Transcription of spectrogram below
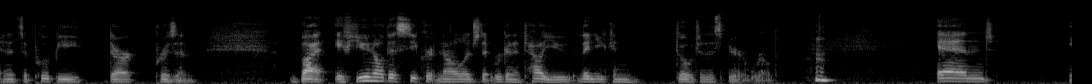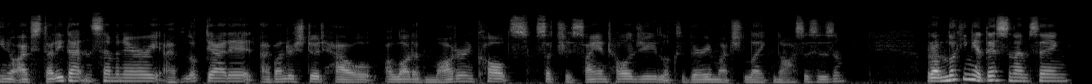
and it's a poopy, dark prison. But if you know this secret knowledge that we're going to tell you, then you can go to the spirit world. Hmm. and you know, I've studied that in seminary, I've looked at it, I've understood how a lot of modern cults, such as Scientology, looks very much like Gnosticism. But I'm looking at this and I'm saying,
